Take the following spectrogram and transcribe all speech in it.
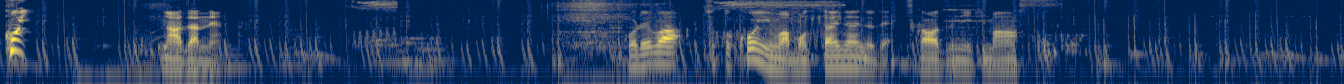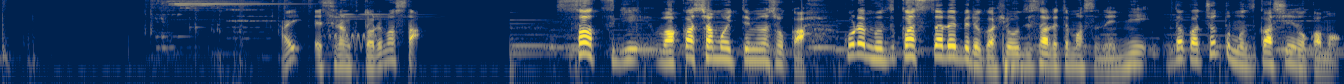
来いあ残念これはちょっとコインはもったいないので使わずにいきますはい S ランク取れましたさあ次、若者も行ってみましょうか。これ難しさレベルが表示されてますね。2。だからちょっと難しいのかも。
